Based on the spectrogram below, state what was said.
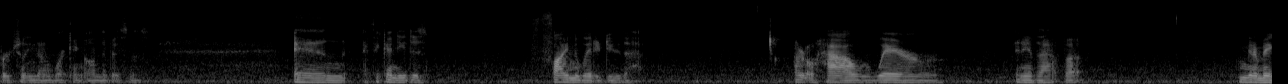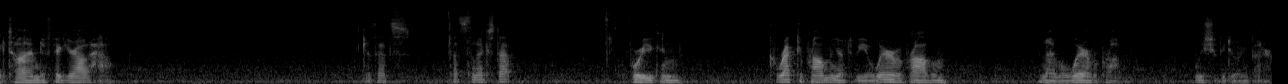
virtually none working on the business. And I think I need to find a way to do that. I don't know how or where or any of that, but I'm going to make time to figure out how. Because that's that's the next step. Before you can correct a problem, you have to be aware of a problem, and I'm aware of a problem. We should be doing better.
